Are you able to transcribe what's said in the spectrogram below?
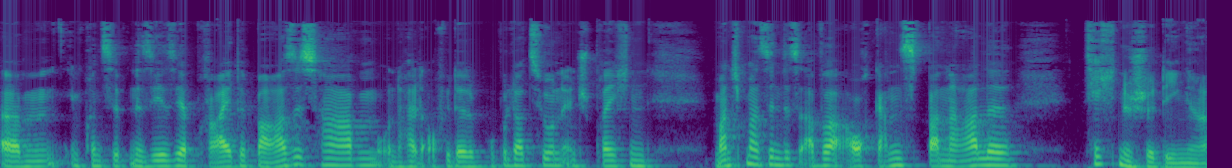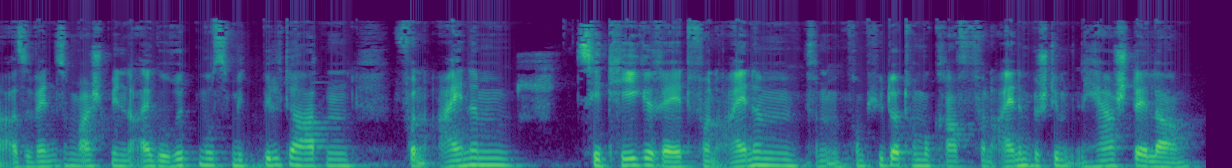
ähm, im Prinzip eine sehr, sehr breite Basis haben und halt auch wieder der Population entsprechen. Manchmal sind es aber auch ganz banale technische Dinge. Also wenn zum Beispiel ein Algorithmus mit Bilddaten von einem CT-Gerät, von einem, von einem Computertomograph, von einem bestimmten Hersteller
